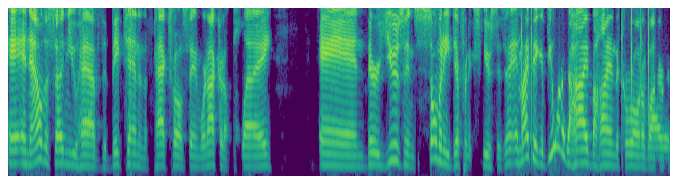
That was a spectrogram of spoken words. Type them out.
And, now all of a sudden you have the Big Ten and the Pac-12 saying we're not going to play and they're using so many different excuses. And my thing, if you wanted to hide behind the coronavirus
